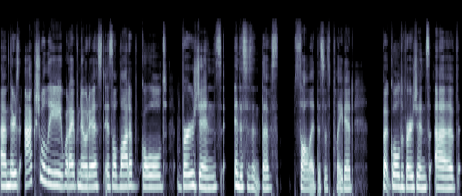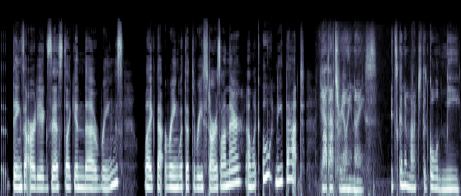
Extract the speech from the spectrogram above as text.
Um, there's actually what I've noticed is a lot of gold versions, and this isn't the solid, this is plated, but gold versions of things that already exist, like in the rings like that ring with the three stars on there. I'm like, oh, need that. Yeah, that's really nice. It's gonna match the gold me.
